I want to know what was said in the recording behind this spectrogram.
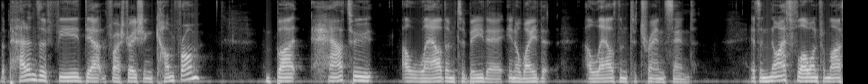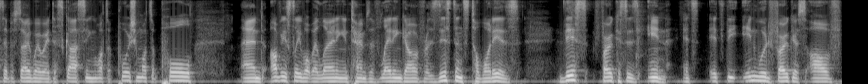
the patterns of fear, doubt, and frustration come from, but how to allow them to be there in a way that allows them to transcend. It's a nice flow on from last episode where we're discussing what's a push and what's a pull, and obviously what we're learning in terms of letting go of resistance to what is. This focuses in. It's it's the inward focus of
